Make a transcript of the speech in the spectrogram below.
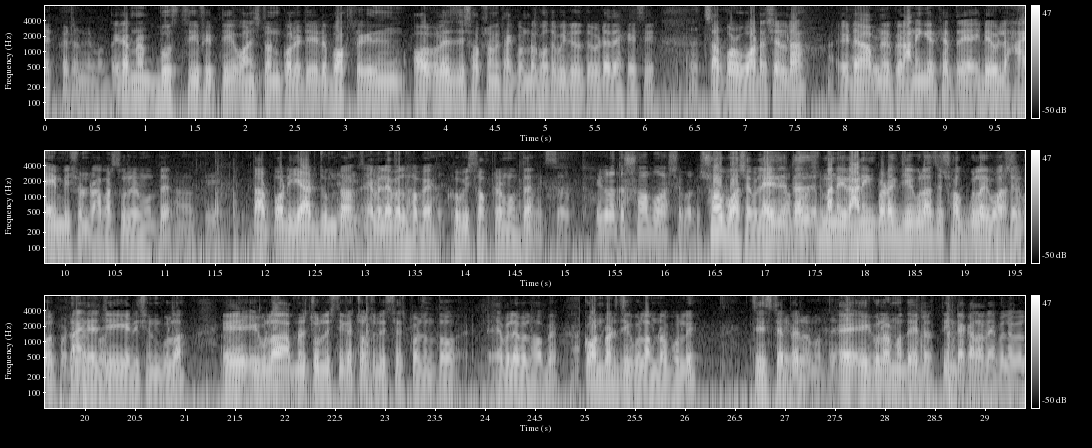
নেট প্যাটার্নের মধ্যে। এটা আপনার বুস three fifty one stone quality এটা বক্স প্যাকেজিং অলওয়েজ যে সবসময় থাকবে। আমরা গত ভিডিওতে ওটা দেখাইছি। আচ্ছা। তারপর ওয়াটার শেলটা এটা আপনার রানিং এর ক্ষেত্রে এটা হলো হাই এমবিশন রাবার সোলের মধ্যে। ওকে তারপর ইয়ার জুমটা ইয়ার হবে। খুবই সফটের মধ্যে। এগুলো তো সব ওয়াশেবল সব ওয়াশেবল এই এটা মানে রানিং প্রোডাক্ট যেগুলো আছে সবগুলাই ওয়াশেবল নাইনের যে এডিশনগুলো। এগুলো আপনার চল্লিশ থেকে চল্লিশ সাইজ পর্যন্ত অ্যাভেলেবেল হবে। কনভার্ট যেগুলো আমরা বলি থ্রি স্টেপের এগুলোর মধ্যে। এটার তিনটা কালার অ্যাভেলেবেল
